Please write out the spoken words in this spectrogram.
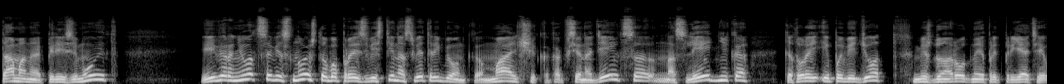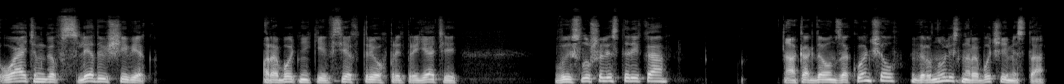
Там она перезимует и вернется весной, чтобы произвести на свет ребенка, мальчика, как все надеются, наследника, который и поведет международное предприятие Уайтингов в следующий век. Работники всех трех предприятий выслушали старика, а когда он закончил, вернулись на рабочие места.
